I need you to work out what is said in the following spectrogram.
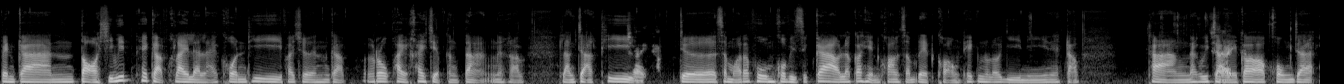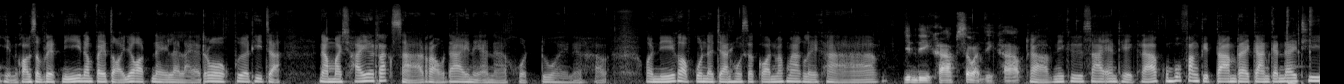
เป็นการต่อชีวิตให้กับใครหลาย ๆ คนที่เผชิญกับโรคภัยไข้เจ็บต่าง ๆ นะครับ หลังจากที่ใช่ครับ เจอสมรภูมิโควิด -19 แล้วก็เห็นความสำเร็จของเทคโนโลยีนี้นะครับ ทางนักวิจัยใช่ครับก็คงจะเห็นความสำเร็จนี้นำไปต่อยอดในหลาย ๆ โรคเพื่อที่จะ นำมาใช้รักษาเราได้ในอนาคตด้วยนะครับ วันนี้ขอบคุณอาจารย์พงศกรมาก ๆ เลยครับ ยินดีครับ สวัสดีครับ ครับ นี่คือ Science and Tech ครับ คุณผู้ฟังติดตามรายการกันได้ที่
